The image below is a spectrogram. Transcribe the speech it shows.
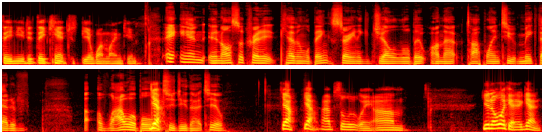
they needed they can't just be a one line team. And and also credit Kevin Labanc starting to gel a little bit on that top line to make that a, allowable yeah. to do that too. Yeah, yeah, absolutely. Um, you know, look at again,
